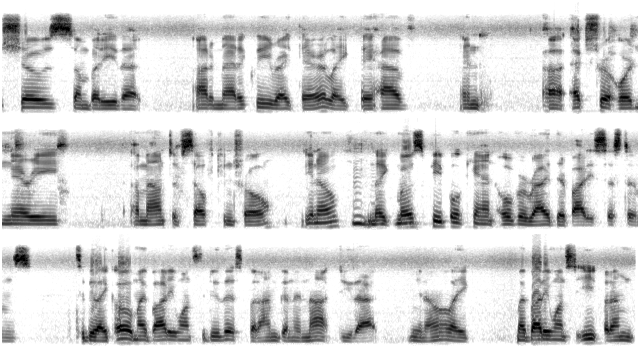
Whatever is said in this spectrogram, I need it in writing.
shows somebody that automatically right there, like, they have an uh, extraordinary amount of self control. You know, mm-hmm. like most people can't override their body systems to be like, oh, my body wants to do this, but I'm gonna not do that. You know, like my body wants to eat, but I'm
